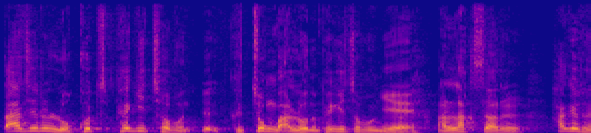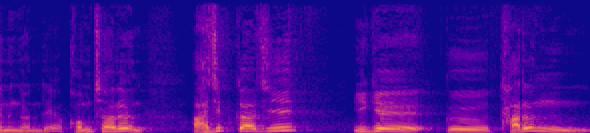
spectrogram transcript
따지를 놓고 폐기 처분 예, 그쪽 말로는 폐기 처분입니다. 예. 안락사를 하게 되는 건데요. 검찰은 아직까지 이게 그 다른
